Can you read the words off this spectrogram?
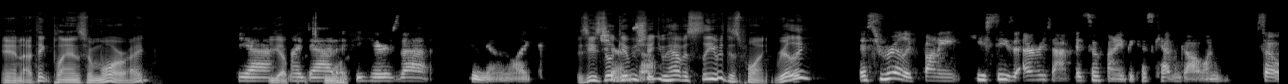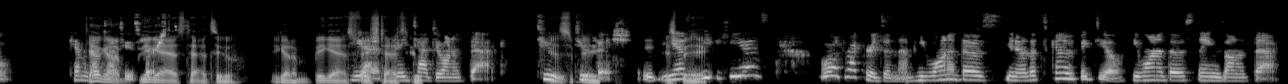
and I think plans for more. Right? Yeah, my dad, more. if he hears that, you gonna like. Is he still giving shit? You have a sleeve at this point, really? It's really funny. He sees it every time. It's so funny because Kevin got one. So Kevin, Kevin got got a big first. ass tattoo. You got a big ass he fish tattoo. big tattoo on his back. Two, it's two big. fish. It's he, has, big. he, he has world records in them. He wanted those. You know, that's kind of a big deal. He wanted those things on his back.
